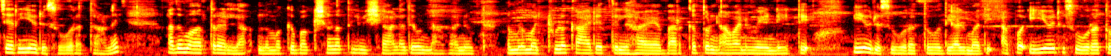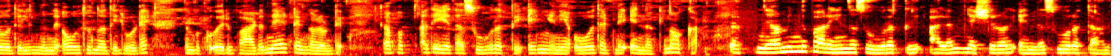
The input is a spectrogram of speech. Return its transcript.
ചെറിയൊരു സൂറത്താണ് അതുമാത്രമല്ല നമുക്ക് ഭക്ഷണത്തിൽ വിശാലത ഉണ്ടാകാനും നമ്മൾ മറ്റുള്ള കാര്യത്തിൽ ബർക്കത്തുണ്ടാവാനും വേണ്ടിയിട്ട് ഈ ഒരു സൂറത്ത് ഓതിയാൽ മതി. അപ്പോൾ ഈ ഒരു സൂറത്ത് ഓതിൽ നിന്ന് ഓതുന്നതിലൂടെ നമുക്ക് ഒരുപാട് നേട്ടങ്ങളുണ്ട്. അപ്പം അതേതാ സൂറത്ത് എങ്ങനെയാണ് ഓതണ്ടേ എന്നൊക്കെ നോക്കാം. ഞാൻ ഇന്ന് പറയുന്ന സൂറത്ത് അലം നഷറ എന്ന സൂറത്താണ്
